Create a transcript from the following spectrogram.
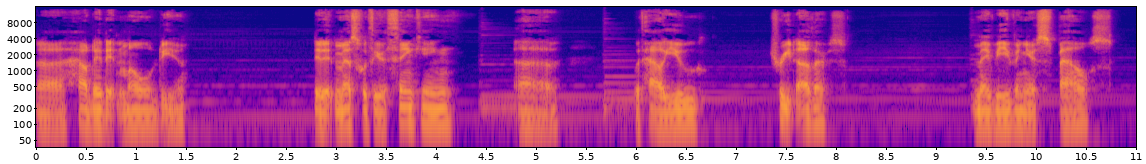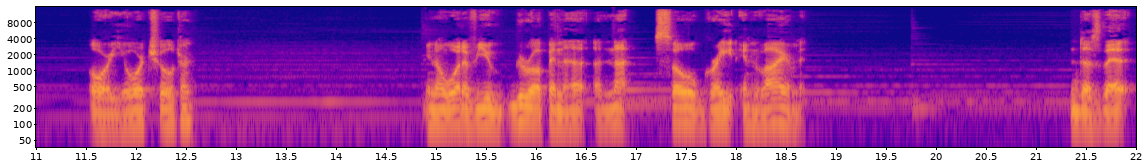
Uh, how did it mold you? Did it mess with your thinking, uh, with how you treat others? Maybe even your spouse or your children? You know, what if you grew up in a, a not so great environment? Does that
